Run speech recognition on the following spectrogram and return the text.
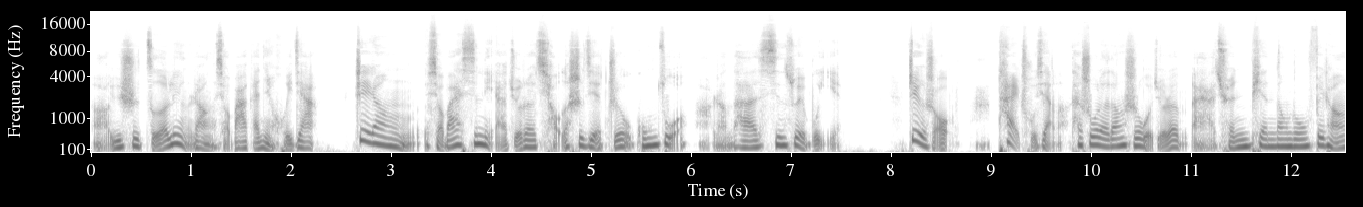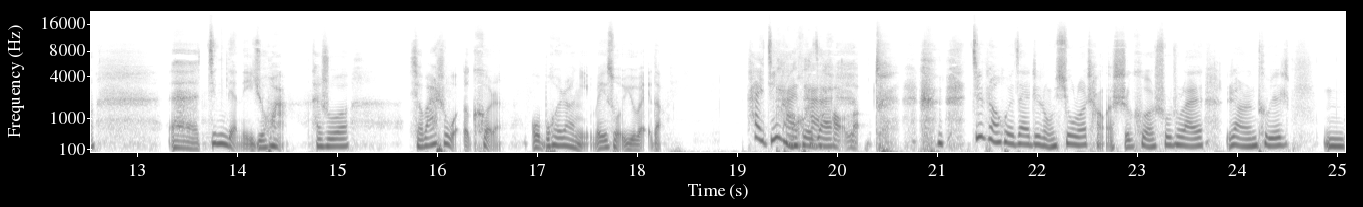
啊。”于是责令让小八赶紧回家，这让小八心里啊觉得巧的世界只有工作啊，让他心碎不已。这个时候，泰出现了，他说了当时我觉得哎呀，全片当中非常。呃，经典的一句话，他说：“小八是我的客人，我不会让你为所欲为的。”他也经常会在好了，对，经常会在这种修罗场的时刻说出来让人特别嗯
